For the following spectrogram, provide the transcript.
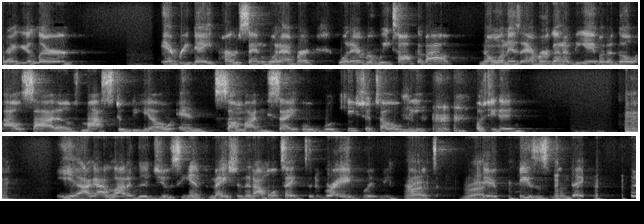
regular everyday person, whatever, whatever we talk about, no one is ever going to be able to go outside of my studio and somebody say, "Oh, well, Keisha told me." oh, she didn't. Hmm. Yeah, I got a lot of good, juicy information that I'm gonna take to the grave with me. Right, right. Jesus one day.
